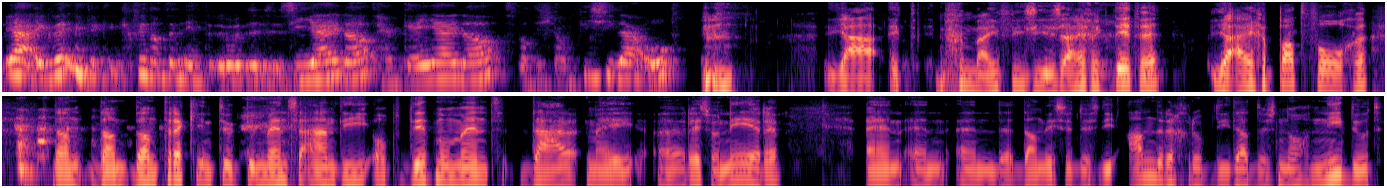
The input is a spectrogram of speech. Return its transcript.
ja, ik weet niet, ik, ik vind dat een. Zie jij dat? Herken jij dat? Wat is jouw visie daarop? Ja, het, mijn visie is eigenlijk dit, hè. Je eigen pad volgen. Dan, dan, dan trek je natuurlijk de mensen aan die op dit moment daarmee eh, resoneren. En, en, en de- dan is er dus die andere groep die dat dus nog niet doet.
